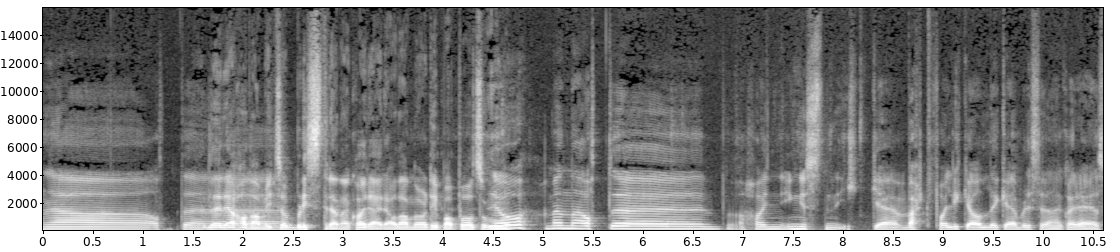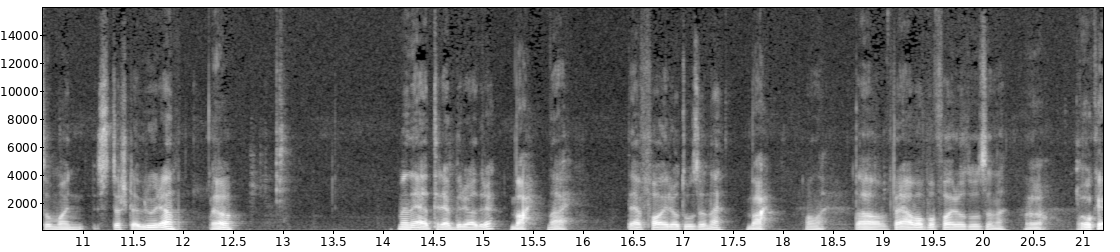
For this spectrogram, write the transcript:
Ja, at eh, Eller hadde de ikke så blistrende karriere av dem du har tippa på? Som, Jo, men at uh, han yngsten ikke, i hvert fall ikke hadde like blistrende karriere som han største broren. Ja? Men er det tre brødre? Nei. Nei. Det er far og to sønner. Nei. Å nei. Da, for jeg var på far og to sønner. Ja. OK.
